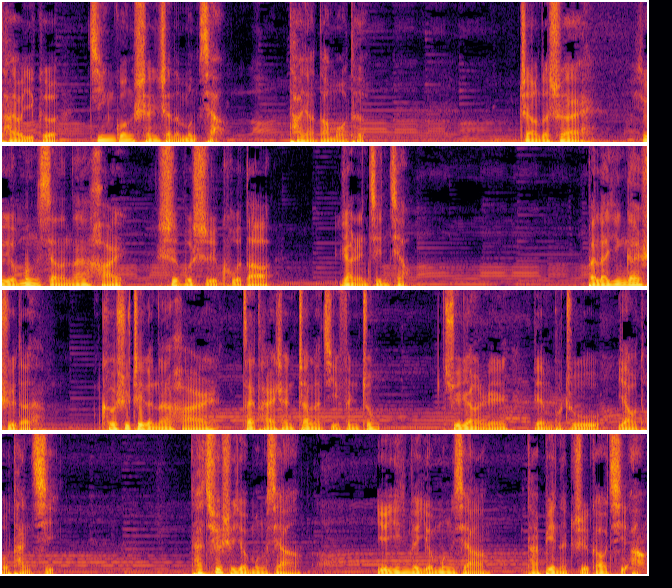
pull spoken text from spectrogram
他有一个金光闪闪的梦想，他想当模特。长得帅。又有梦想的男孩，是不是苦到让人尖叫？本来应该是的，可是这个男孩在台上站了几分钟，却让人忍不住摇头叹气。他确实有梦想，也因为有梦想，他变得趾高气昂，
